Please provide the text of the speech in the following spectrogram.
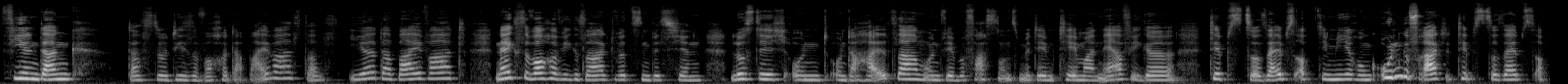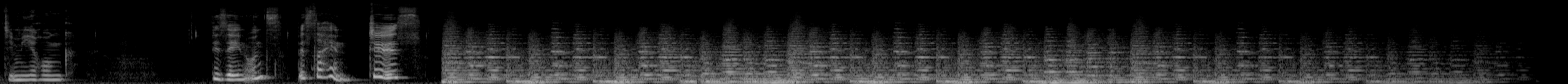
Vielen Dank, dass du diese Woche dabei warst, dass ihr dabei wart. Nächste Woche, wie gesagt, wird es ein bisschen lustig und unterhaltsam und wir befassen uns mit dem Thema nervige Tipps zur Selbstoptimierung, ungefragte Tipps zur Selbstoptimierung. Wir sehen uns. Bis dahin. Tschüss.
